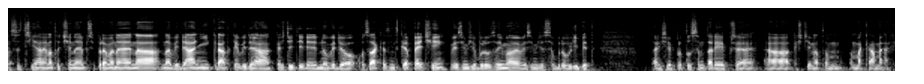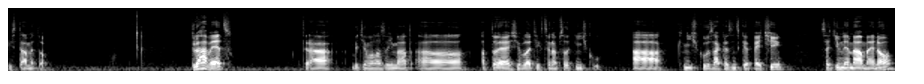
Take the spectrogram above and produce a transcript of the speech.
sestříhané, natočené, připravené na, na vydání, krátké videa, každý týden jedno video o zákaznické péči. Věřím, že budou zajímavé, věřím, že se budou líbit. Takže proto jsem tady, protože uh, ještě na tom makáme a chystáme to. Druhá věc, která by tě mohla zajímat, a, a to je, že v létě chci napsat knížku. A knížku zákaznické péči zatím nemá jméno,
